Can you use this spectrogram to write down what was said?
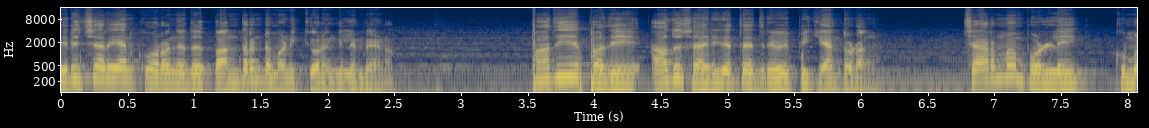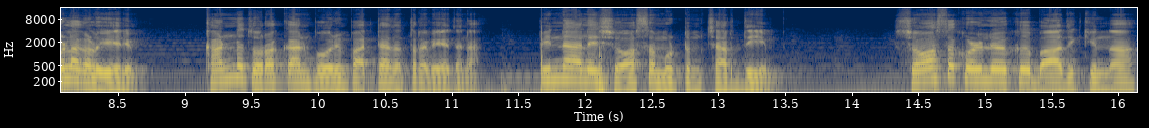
തിരിച്ചറിയാൻ കുറഞ്ഞത് പന്ത്രണ്ട് മണിക്കൂറെങ്കിലും വേണം. പതിയെ പതിയെ അത് ശരീരത്തെ ദ്രവിപ്പിക്കാൻ തുടങ്ങും. ചർമ്മം പൊള്ളി കുമിളകൾ ഉയരും. കണ്ണ് തുറക്കാൻ പോലും പറ്റാത്തത്ര വേദന. പിന്നാലെ ശ്വാസം മുട്ടും ഛർദിയും. ശ്വാസക്കുഴലുകൾക്ക് ബാധിക്കുന്ന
